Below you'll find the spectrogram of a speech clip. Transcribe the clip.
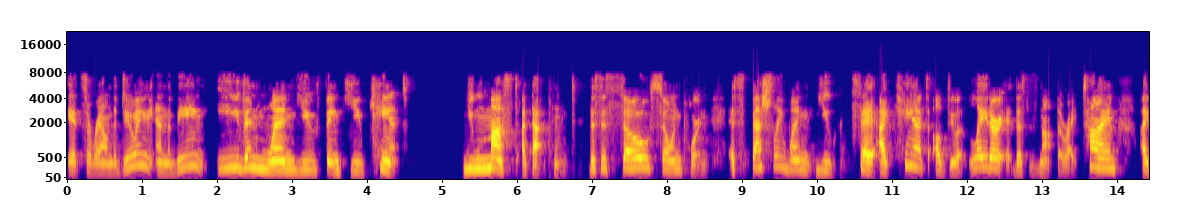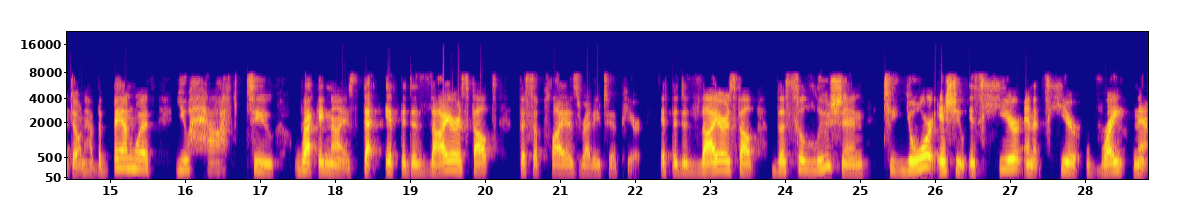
it's around the doing and the being, even when you think you can't. You must at that point. This is so, so important, especially when you say, I can't, I'll do it later. This is not the right time. I don't have the bandwidth. You have to recognize that if the desire is felt, the supply is ready to appear if the desire is felt, the solution to your issue is here and it's here right now.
